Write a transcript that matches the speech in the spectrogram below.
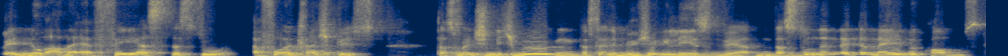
Wenn du aber erfährst, dass du erfolgreich bist, dass Menschen dich mögen, dass deine Bücher gelesen werden, dass du eine nette Mail bekommst,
